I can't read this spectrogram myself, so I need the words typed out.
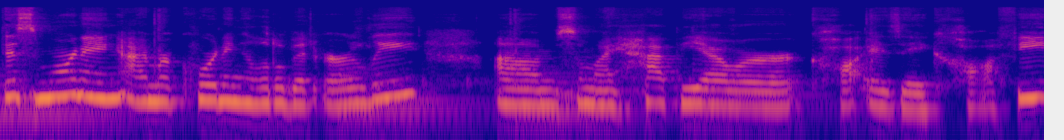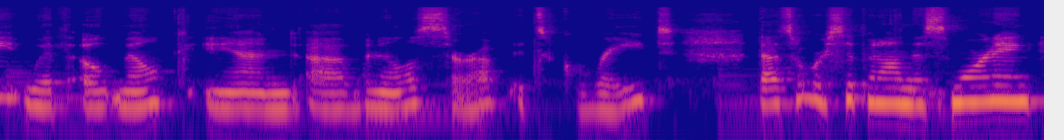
This morning, I'm recording a little bit early. Um, so, my happy hour co- is a coffee with oat milk and uh, vanilla syrup. It's great. That's what we're sipping on this morning.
